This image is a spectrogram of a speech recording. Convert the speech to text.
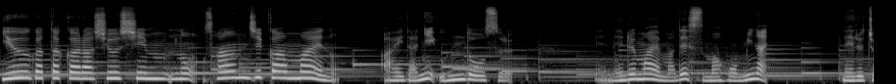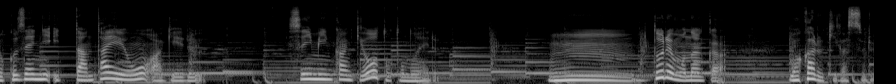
夕方から就寝の3時間前の間に運動する。寝る前までスマホを見ない。寝る直前に一旦体温を上げる。睡眠環境を整える。うーん。どれもなんかわかる気がする。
